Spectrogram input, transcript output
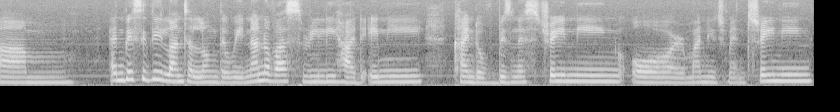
Um, and basically learned along the way. None of us really had any kind of business training or management training.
